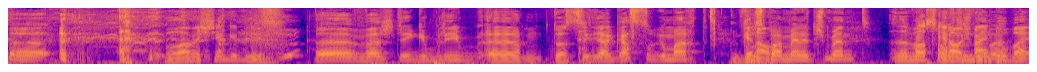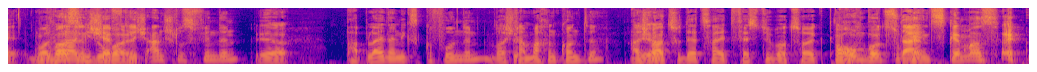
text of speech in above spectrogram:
Wo waren wir stehen geblieben? äh, wir waren stehen geblieben. Ähm, du hast zehn Jahre Gastro gemacht. Genau. Fußballmanagement. Also warst du Genau, ich war in Dubai. Du Wollte warst da in geschäftlich Anschluss finden. Ja. Hab leider nichts gefunden, was ich da machen konnte. Aber ich Ja. war zu der Zeit fest überzeugt. Warum wolltest du kein Scammer sein?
